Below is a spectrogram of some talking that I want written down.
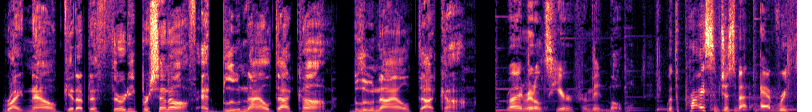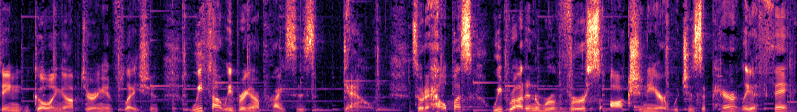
Right now, get up to 30% off at BlueNile.com. BlueNile.com. Ryan Reynolds here from Mint Mobile. With the price of just about everything going up during inflation, we thought we'd bring our prices down. So to help us, we brought in a reverse auctioneer, which is apparently a thing.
